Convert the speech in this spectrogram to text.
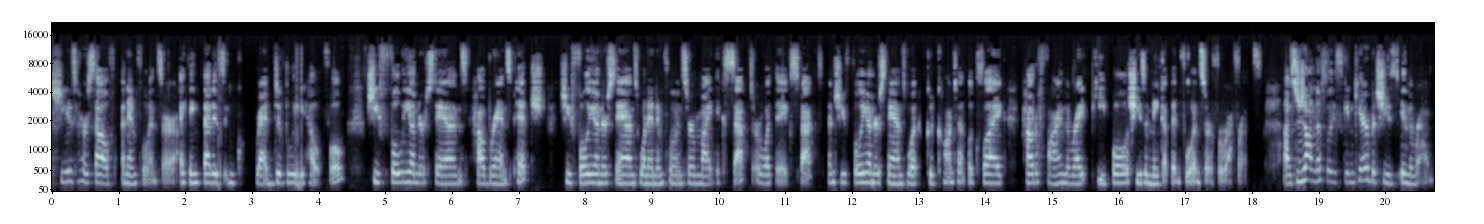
She is herself an influencer. I think that is incredibly helpful. She fully understands how brands pitch. She fully understands what an influencer might accept or what they expect. And she fully understands what good content looks like, how to find the right people. She's a makeup influencer for reference. Um, so she's not necessarily skincare, but she's in the realm.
